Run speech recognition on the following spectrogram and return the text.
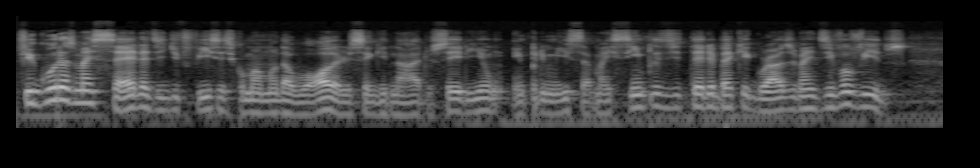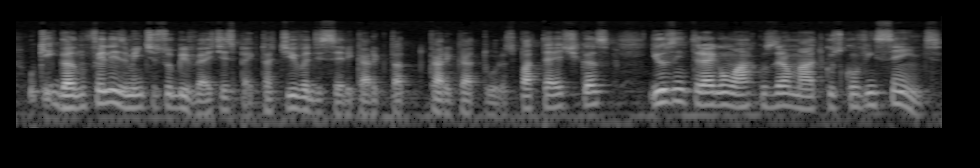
Figuras mais sérias e difíceis como Amanda Waller e Sanguinário seriam, em premissa, mais simples de terem backgrounds mais desenvolvidos, o que Gunn felizmente subverte a expectativa de serem caricaturas patéticas e os entregam arcos dramáticos convincentes,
